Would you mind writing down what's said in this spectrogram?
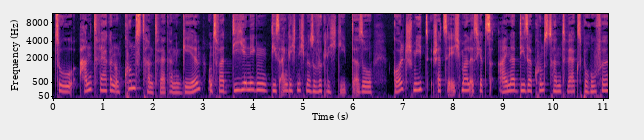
zu Handwerkern und Kunsthandwerkern gehe, und zwar diejenigen, die es eigentlich nicht mehr so wirklich gibt. Also Goldschmied, schätze ich mal, ist jetzt einer dieser Kunsthandwerksberufe,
